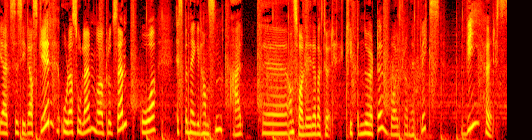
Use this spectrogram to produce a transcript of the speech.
jeg heter Cecilie Asker, Ola Solheim var produsent, og Espen Egil Hansen er eh, ansvarlig redaktør. Klippen du hørte, var fra Netflix. Vi høres.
